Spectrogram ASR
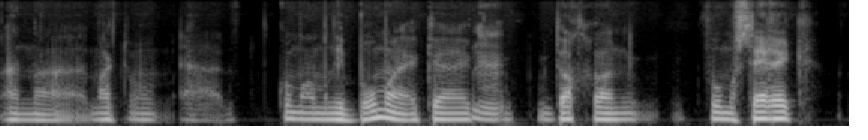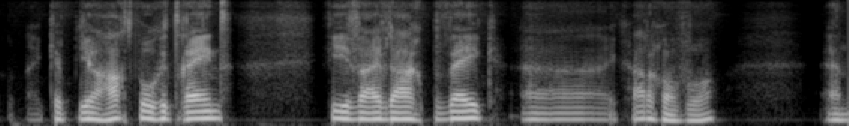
En eh, het maakte me, ja, het kon me allemaal niet bommen. Ik, eh, ik, dacht gewoon, ik voel me sterk. Ik heb hier hard voor getraind. Vier, vijf dagen per week. Ik ga er gewoon voor. En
